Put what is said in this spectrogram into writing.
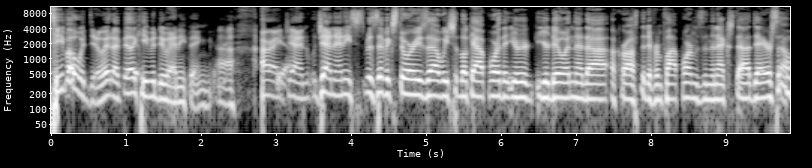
Tebow would do it. I feel like he would do anything. Uh, all right, Yeah. Jen. Jen, any specific stories uh, we should look out for that you're you're doing that uh, across the different platforms in the next uh, day or so?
